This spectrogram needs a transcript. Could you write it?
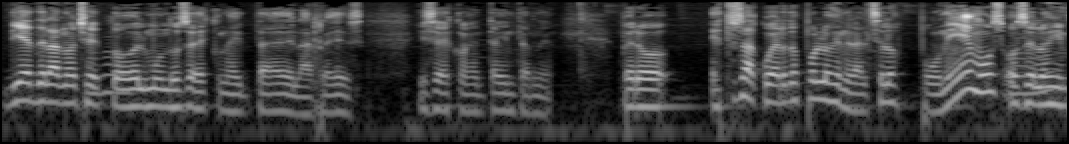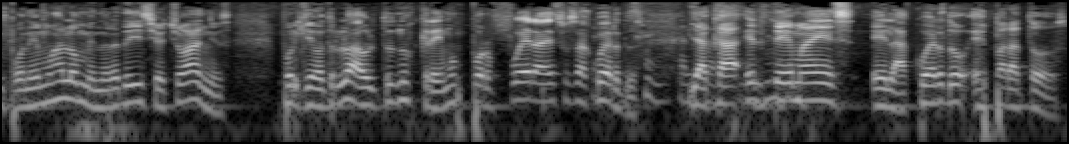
10 de la noche todo el mundo se desconecta de las redes y se desconecta de internet. pero estos acuerdos por lo general se los ponemos o se los imponemos a los menores de 18 años, porque nosotros los adultos nos creemos por fuera de esos acuerdos. y acá el tema es, el acuerdo es para todos,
